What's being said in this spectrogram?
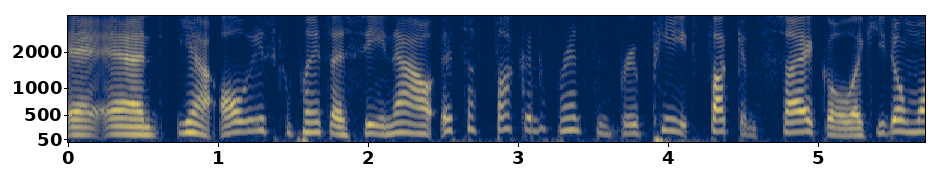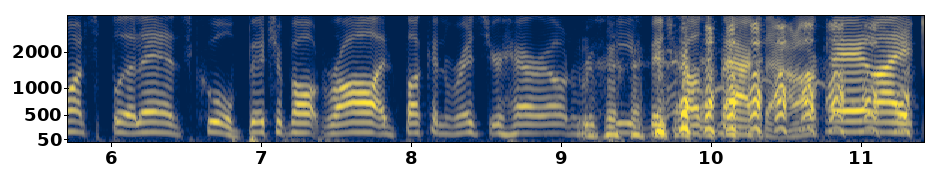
And, and yeah, all these complaints I see now, it's a fucking rinse and repeat fucking cycle. Like you don't want split ends, cool. Bitch about Raw and fucking rinse your hair out and repeat bitch about SmackDown. Okay, like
